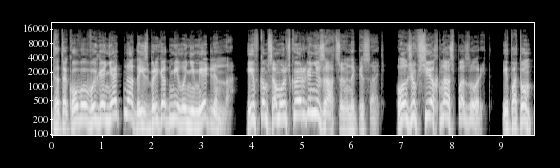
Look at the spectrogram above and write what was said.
Да такого выгонять надо из бригадмила немедленно и в комсомольскую организацию написать. Он же всех нас позорит. И потом,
